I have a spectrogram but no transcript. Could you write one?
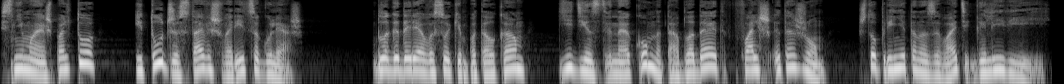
Снимаешь пальто и тут же ставишь вариться гуляш. Благодаря высоким потолкам единственная комната обладает фальш-этажом, что принято называть галереей.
